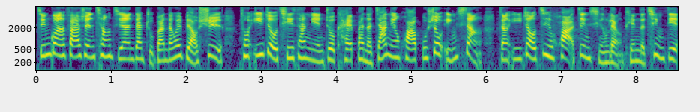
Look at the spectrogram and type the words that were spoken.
尽管发生枪击案，但主办单位表示，从一九七三年就开办的嘉年华不受影响，将依照计划进行两天的庆典。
